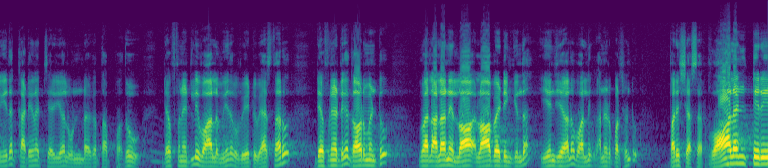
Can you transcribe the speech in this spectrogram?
మీద కఠిన చర్యలు ఉండక తప్పదు. డెఫినెట్లీ వాళ్ళ మీద వేటు వేస్తారు. డెఫినెట్గా గవర్నమెంట్ వాళ్ళు అలానే లా లా బైటింగ్ కింద ఏం చేయాలో వాళ్ళని హండ్రెడ్ పర్సెంట్ పనిష్ చేస్తారు వాలంటరీ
